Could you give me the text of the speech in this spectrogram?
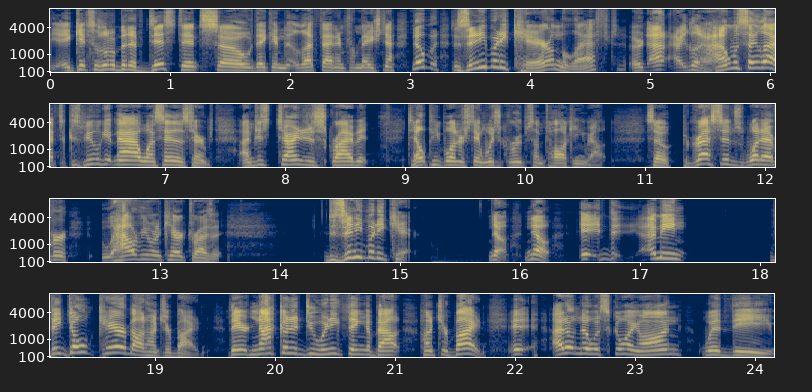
it gets a little bit of distance so they can let that information out. No, but does anybody care on the left? Or I, I, look, I don't want to say left because people get mad when I say those terms. I'm just trying to describe it to help people understand which groups I'm talking about. So progressives, whatever, however you want to characterize it. Does anybody care? No, no. It- I mean, they don't care about Hunter Biden. They're not going to do anything about Hunter Biden. It, I don't know what's going on with the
